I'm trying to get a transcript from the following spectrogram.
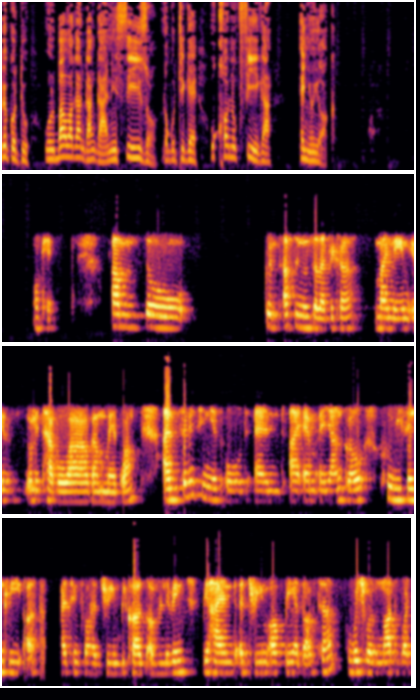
begodu ulibawa kangangani isizo lokuthi ke ukhona ukufika eNew York Okay. Um, so, good afternoon, South Africa. My name is Olitabo Wagamegwa. I'm 17 years old and I am a young girl who recently uh, fighting for her dream because of living behind a dream of being a doctor, which was not what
